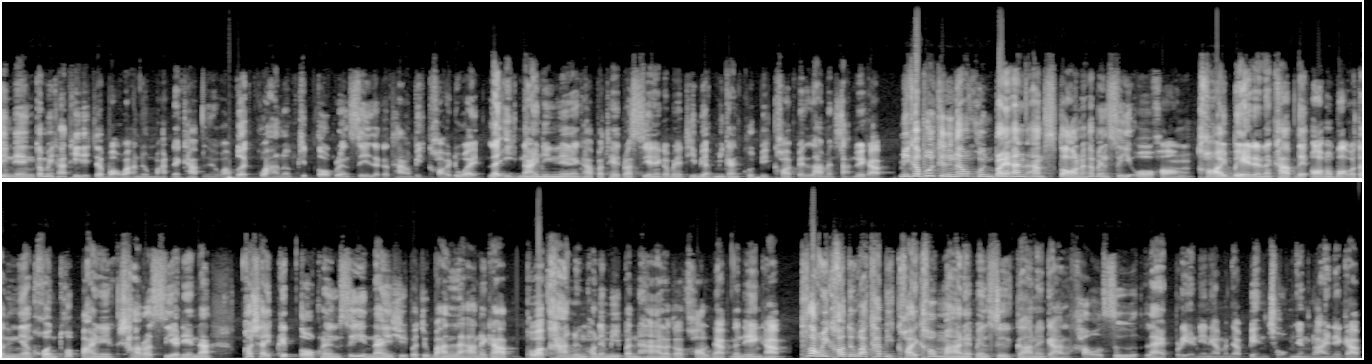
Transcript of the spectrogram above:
ตินเองก็มีท่าทีที่จะบอกว่าอนุมัตินะครับหรือว่าเปิดกว้างเรื่องคริปโตเคอเรนซีแล้วก็ทางบิตคอยด้วย และอีกนายหนึ่งเนี่ยนะครับประเทศรัสเซียเนี่ยก็เป็นประเทศที่แบบมีการขุดบิตคอยเป็นล่ามเป็นสันด้วยครับ มีคำพูดคืนนึงครับคุณไบรอันอาร์มสตองนะครับเป็น CEO ของคอยเบดนะครับได้ออกมาบอกว่าตอนนี้เนี่ยคนทั่วไปในชาวรัสเซียเนี่ยนะเขาใช้คริปโตเคอเรนซีในชีวิตปัจจุบันแล้วนะครับเพราะว่าค่าเงินของเขาเนี่ยมีปัญหาแล้วก็คอลแลบนั่นเองครับ ถ้าลองวิเคราะห์ดูว่าถ้าบิตคอยเข้ามาเนี่ยเป็นสื่อกลางในการเข้าซื้อแลกเปลี่ยนเนี่ยมันจะเปลี่ยนโฉมอย่างไรนะครับ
